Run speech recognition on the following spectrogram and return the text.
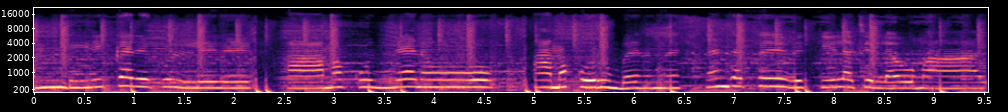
അമ്പിരിക്കരക്കുള്ളിൽ ആമക്കുഞ്ഞനോ. ആമക്കുറുമ്പനെന്ന് നെഞ്ചത്ത് വെക്കില ചില്ലവുമായി.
